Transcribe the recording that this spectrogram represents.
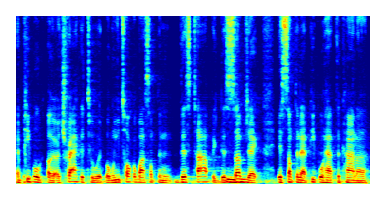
and people are attracted to it. But when you talk about something this topic, this mm-hmm. subject, is something that people have to kind of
